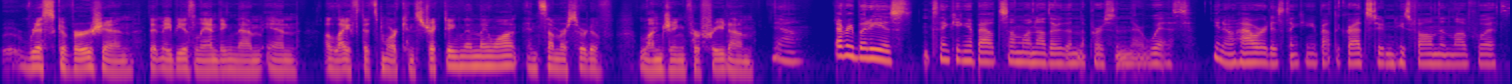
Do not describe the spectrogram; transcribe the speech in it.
risk aversion that maybe is landing them in a life that's more constricting than they want, and some are sort of lunging for freedom. Yeah. Everybody is thinking about someone other than the person they're with. You know, Howard is thinking about the grad student he's fallen in love with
